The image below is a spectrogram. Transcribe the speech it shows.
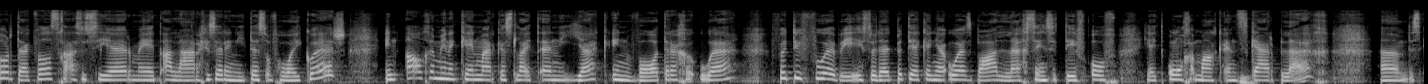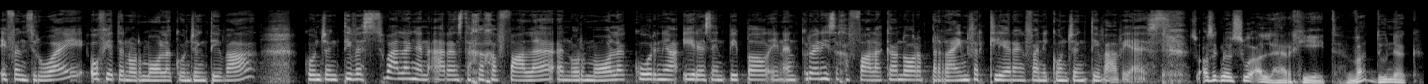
word dikwels geassosieer met allergiese rinitis of hooikoors en algemene kenmerke sluit in juk en waterige oë, fotofobie, so dit beteken jou oë is baie ligsensitief of jy het ongemak in skerp lig. Ehm um, dis effens rooi of jy het 'n normale konjunktiva. Konjunktieve swelling in ernstige gevalle, 'n normale kornea, iris en pupil en in kroniese gevalle kan daar 'n breinverkleuring van die konjunktiva wees. So as ek nou so allergie het, wat doen ek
